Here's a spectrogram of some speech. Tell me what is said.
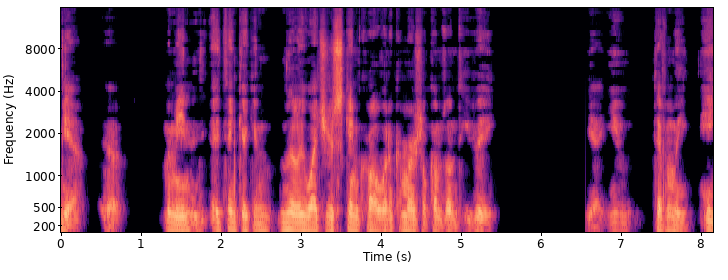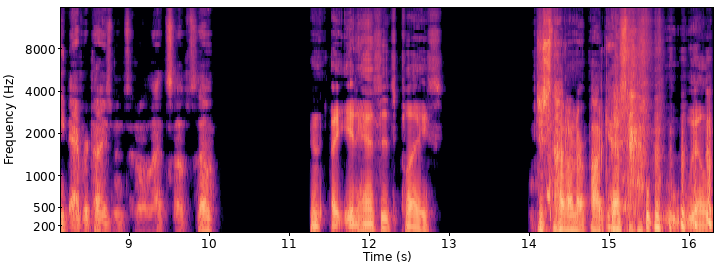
Yeah. Yeah. I mean, I think I can literally watch your skin crawl when a commercial comes on TV. Yeah, you definitely hate advertisements and all that stuff. So uh, it has its place. just not on our podcast. Well,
